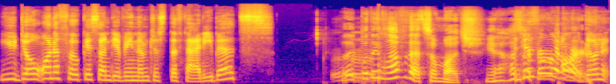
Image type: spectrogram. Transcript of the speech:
You don't want to focus on giving them just the fatty bits. But but they mm-hmm. love that so much. Yeah, that's their just a favorite little. part. Don't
